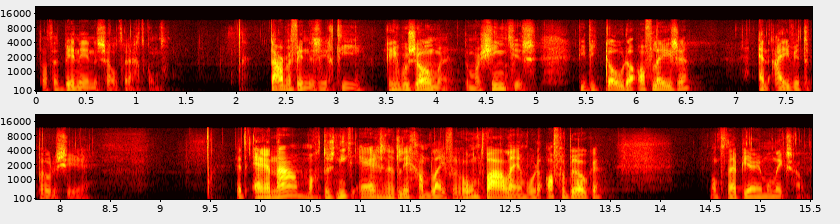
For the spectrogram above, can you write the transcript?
dat het binnen in de cel terechtkomt. Daar bevinden zich die ribosomen, de machientjes, die die code aflezen en eiwitten produceren. Het RNA mag dus niet ergens in het lichaam blijven rondwalen en worden afgebroken, want dan heb je helemaal niks aan.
